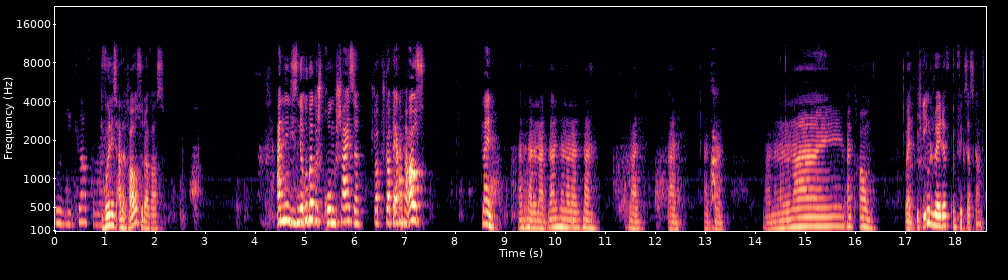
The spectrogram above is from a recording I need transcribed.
du die Tür aufgemacht. Die wollen jetzt alle raus, oder was? Ah, nee, die sind da rübergesprungen. Scheiße. Stopp, stopp, er kommt raus. Nein. Nein, nein, nein, nein, nein, nein, nein, nein. Nein. Nein. Nein, nein. Nein, nein, nein, nein. Ein Traum. Moment, ich gehe in Creative und fix das Ganze.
